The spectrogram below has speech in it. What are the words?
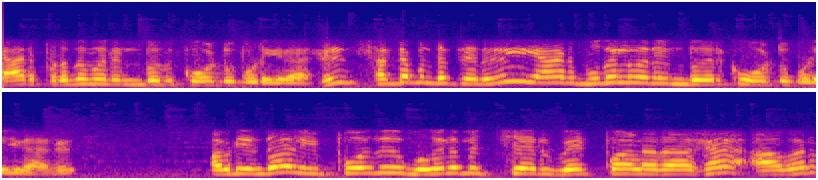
யார் பிரதமர் என்பதற்கு ஓட்டு போடுகிறார்கள் சட்டமன்ற தேர்தலில் யார் முதல்வர் என்பதற்கு ஓட்டு போடுகிறார்கள். அப்படி என்றால் இப்போது முதலமைச்சர் வேட்பாளராக அவர்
